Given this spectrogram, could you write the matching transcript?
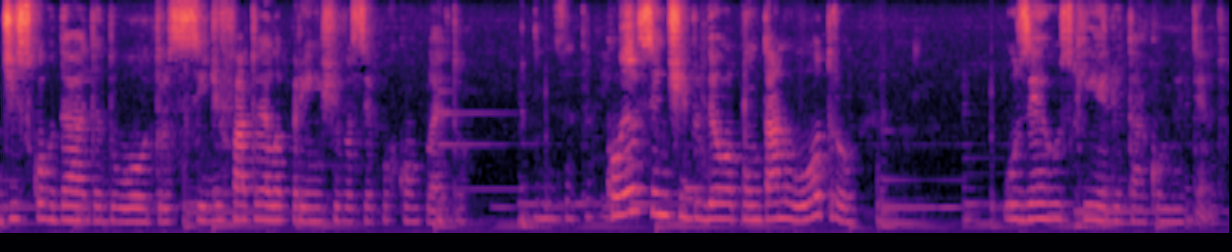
discordar da do outro se de fato ela preenche você por completo? Exatamente. Qual é o sentido de eu apontar no outro os erros que ele está cometendo?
